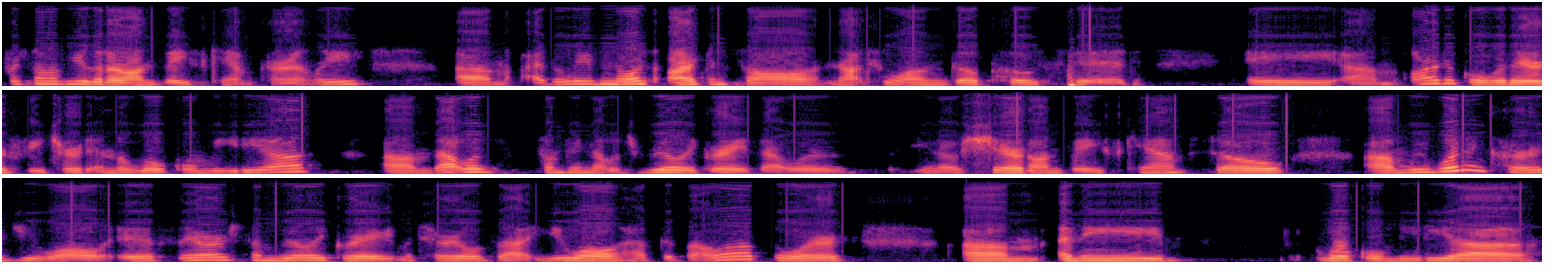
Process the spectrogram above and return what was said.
for some of you that are on Basecamp currently, um, I believe North Arkansas not too long ago posted a um, article where they were featured in the local media. Um, that was something that was really great. That was you know shared on Basecamp. So um, we would encourage you all if there are some really great materials that you all have developed or um, any local media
